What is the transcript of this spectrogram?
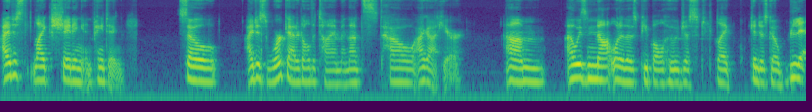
I just like shading and painting. So I just work at it all the time and that's how I got here. Um I was not one of those people who just like can just go bleh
